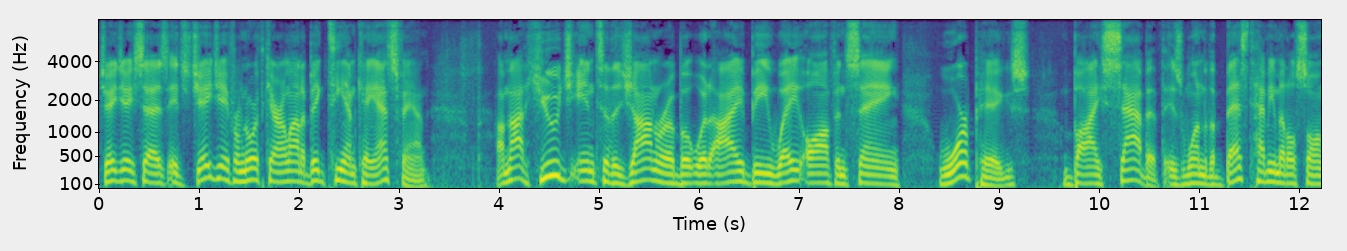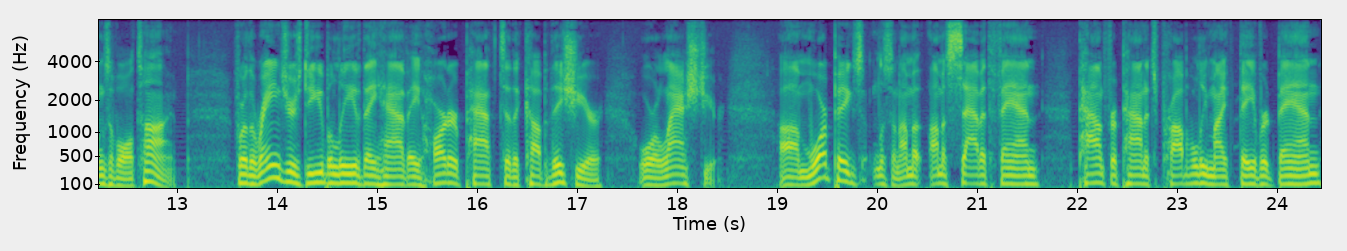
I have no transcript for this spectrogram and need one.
JJ says, It's JJ from North Carolina, big TMKS fan. I'm not huge into the genre, but would I be way off in saying War Pigs by Sabbath is one of the best heavy metal songs of all time? For the Rangers, do you believe they have a harder path to the cup this year or last year? Um, War Pigs, listen, I'm a, I'm a Sabbath fan. Pound for pound, it's probably my favorite band.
